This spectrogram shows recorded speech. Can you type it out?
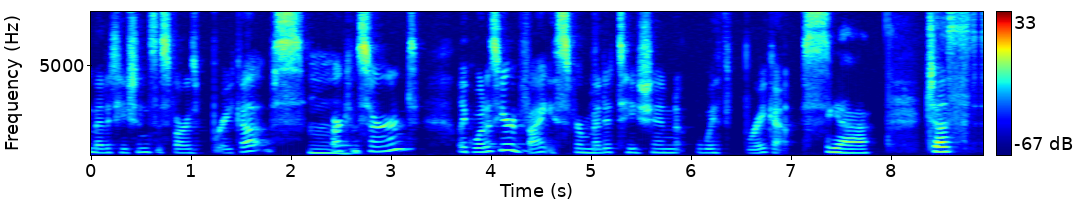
meditations as far as breakups are Mm. concerned. Like, what is your advice for meditation with breakups? Yeah. Just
